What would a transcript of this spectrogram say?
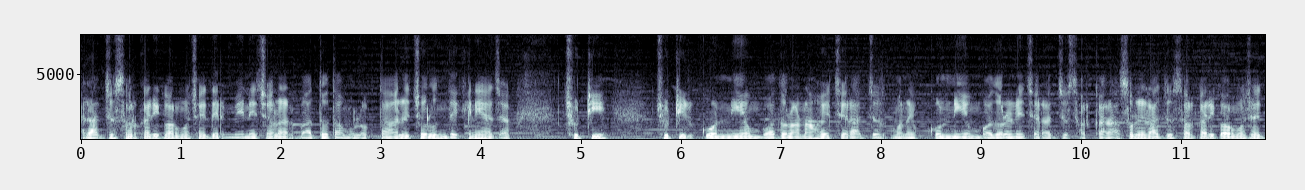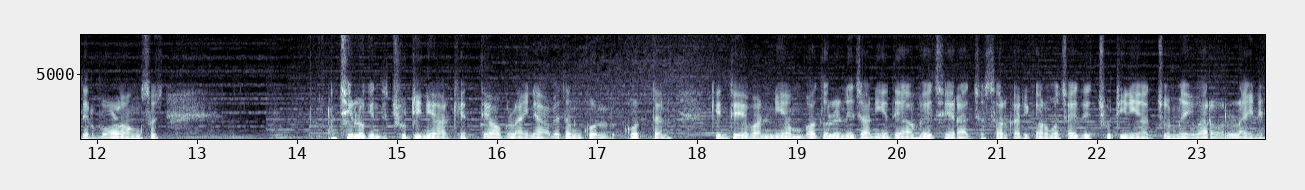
রাজ্য সরকারি কর্মচারীদের মেনে চলার বাধ্যতামূলক। তাহলে চলুন দেখে নেওয়া যাক, ছুটি, ছুটির কোন নিয়ম বদল আনা হয়েছে রাজ্য মানে কোন নিয়ম বদল এনেছে রাজ্য সরকার। আসলে রাজ্য সরকারি কর্মচারীদের বড় অংশ ছিল কিন্তু ছুটি নেওয়ার ক্ষেত্রে অফলাইনে আবেদন কর- করতেন। কিন্তু এবার নিয়ম বদল এনে জানিয়ে দেওয়া হয়েছে, রাজ্য সরকারি কর্মচারীদের ছুটি নেওয়ার জন্য এবার অনলাইনে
